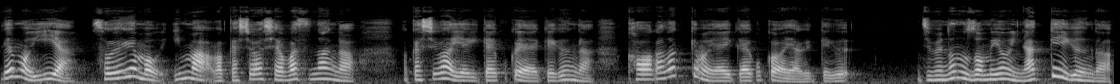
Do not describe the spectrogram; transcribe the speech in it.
でもいいや。それでも今私は幸せなんだ。私はやりたいことやりけるんが、変わらなくてもやりたいことはやりける。自分の望むようになっているんだ。っ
